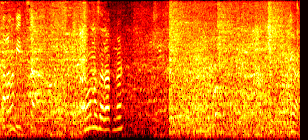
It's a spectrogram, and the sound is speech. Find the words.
Parang pizza. Oh, masarap na. Yeah.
